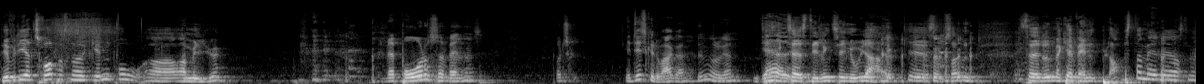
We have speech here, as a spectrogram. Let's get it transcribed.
det er fordi, jeg tror på sådan noget genbrug og, og miljø. Hvad bruger du så vandet? Undskyld. Ja, det skal du bare gøre. Det må du gerne. Har jeg ikke taget stilling til endnu. Jeg har ikke øh, som sådan taget ud. Man kan vande blomster med det og sådan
